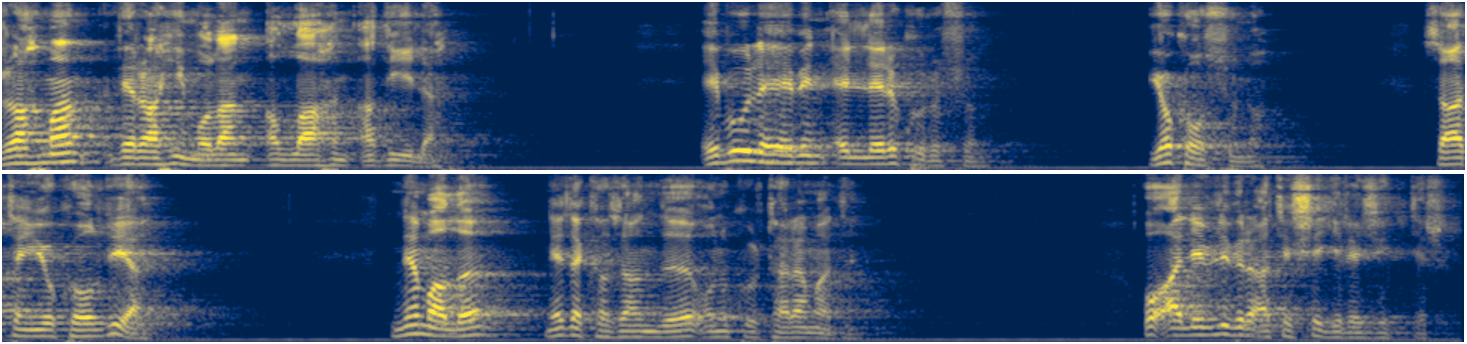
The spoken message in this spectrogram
Rahman ve Rahim olan Allah'ın adıyla. Ebu Leheb'in elleri kurusun. Yok olsun o. Zaten yok oldu ya. Ne malı ne de kazandığı onu kurtaramadı. O alevli bir ateşe girecektir.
